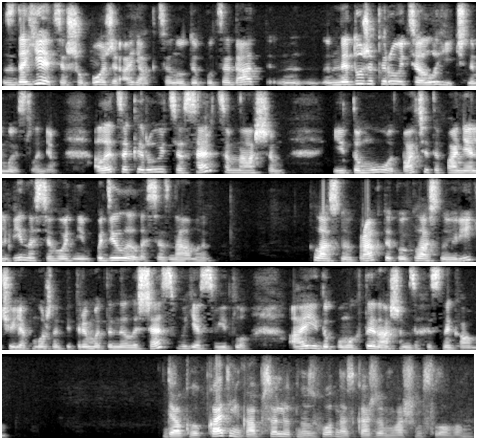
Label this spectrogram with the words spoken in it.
Здається, що Боже, а як це? Ну, типу, це да, не дуже керується логічним мисленням, але це керується серцем нашим. І тому, от бачите, пані Альбіна сьогодні поділилася з нами класною практикою, класною річчю, як можна підтримати не лише своє світло, а й допомогти нашим захисникам. Дякую, Катенька, абсолютно згодна з кожним вашим словом.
